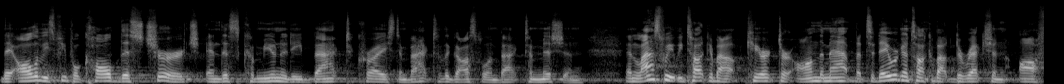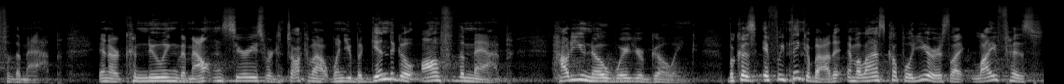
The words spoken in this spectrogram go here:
they, all of these people called this church and this community back to Christ and back to the gospel and back to mission. And last week we talked about character on the map, but today we're going to talk about direction off the map. In our Canoeing the Mountain series, we're going to talk about when you begin to go off the map, how do you know where you're going? Because if we think about it, in the last couple of years, like life has,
